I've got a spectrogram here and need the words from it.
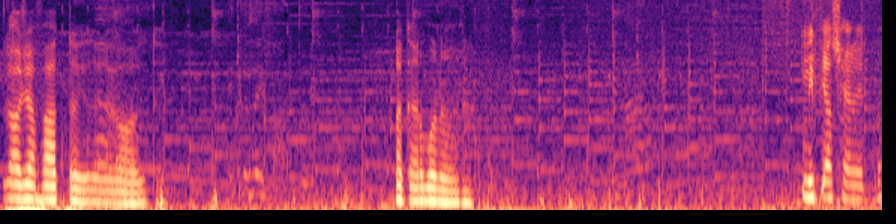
L'ho già fatto io delle volte. E cosa hai fatto? La carbonara. Mi piacerebbe.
